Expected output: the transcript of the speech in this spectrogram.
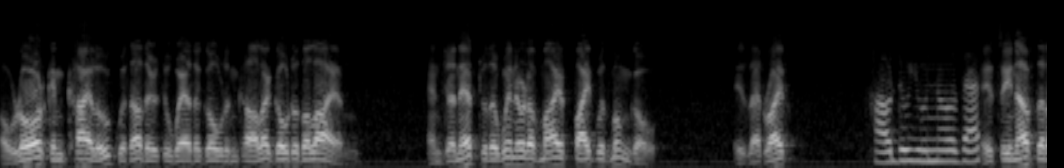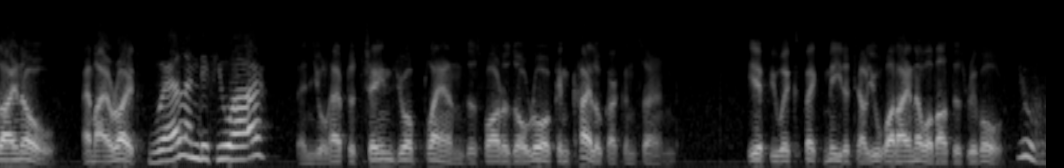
O'Rourke and Kailuk, with others who wear the golden collar, go to the lions. And Janet to the winner of my fight with Mungo. Is that right? How do you know that? It's enough that I know. Am I right? Well, and if you are? Then you'll have to change your plans as far as O'Rourke and Kailuk are concerned. If you expect me to tell you what I know about this revolt. You.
